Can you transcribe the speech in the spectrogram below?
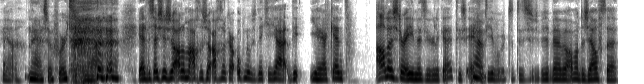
Ja. Nou ja, zo voort. Ja. ja, dus als je ze allemaal achter, zo achter elkaar opnoemt, denk je, ja, die, je herkent alles erin natuurlijk. Hè? Het is echt, ja. je wordt, het is, we hebben allemaal dezelfde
